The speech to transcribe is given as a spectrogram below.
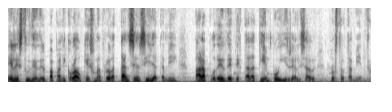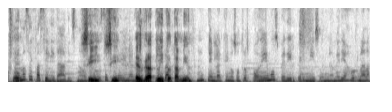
el estudio del Papa Nicolau, que es una prueba tan sencilla también para poder detectar a tiempo y realizar los tratamientos. Y además hay facilidades, ¿no? Sí, sí, es gratuito también. en la que nosotros podemos pedir permiso, una media jornada,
